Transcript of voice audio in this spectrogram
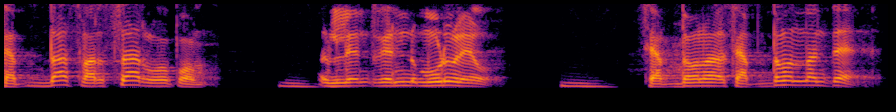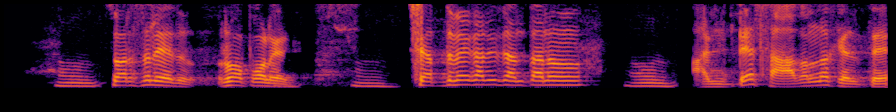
శబ్ద స్పర్శ రూపం. రెండు మూడు లేవు. ఉమ్, శబ్దంలో శబ్దం ఉందంతే. స్పర్శ లేదు రూపం లేదు. శబ్దమే కదా ఇది అంతాను? అంటే సాధనలోకి వెళ్తే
